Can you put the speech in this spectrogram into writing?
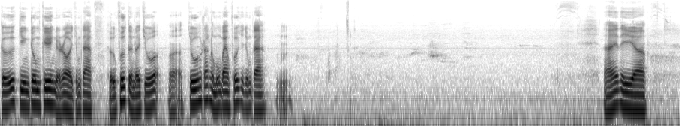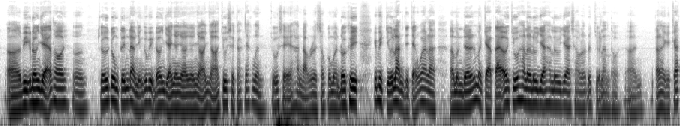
cứ kiên trung kiên để rồi chúng ta hưởng phước từ nơi Chúa. À, Chúa rất là muốn ban phước cho chúng ta. Ừ. đấy thì uh, uh, việc đơn giản thôi. Uh, cứ trung tín làm những cái việc đơn giản nhỏ nhỏ nhỏ nhỏ nhỏ Chúa sẽ cắt nhắc mình Chúa sẽ hành động đời sống của mình. Đôi khi cái việc chữa lành chỉ chẳng qua là à, mình đến mình cả tạ ơn Chúa Hallelujah Hallelujah sau đó được chữa lành thôi. À, đó là cái cách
